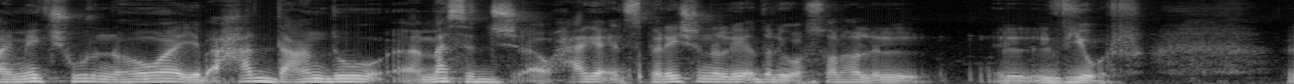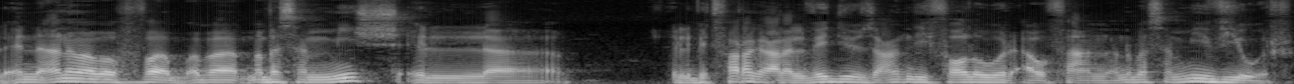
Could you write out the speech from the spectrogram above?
I make sure إن هو يبقى حد عنده message أو حاجة inspiration اللي يقدر يوصلها لل viewer لأن أنا ما, ما بسميش ال- اللي بيتفرج على ال videos عندي follower أو fan أنا بسميه viewer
